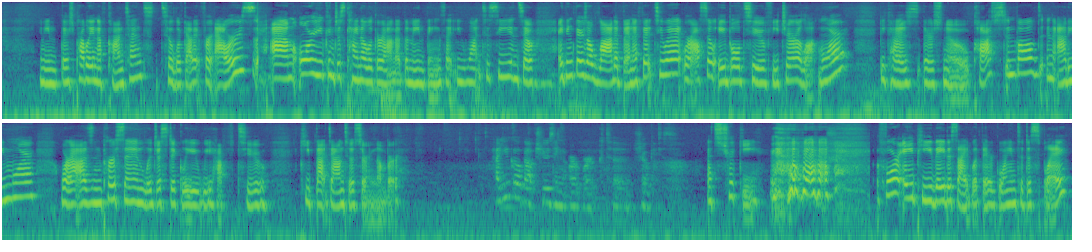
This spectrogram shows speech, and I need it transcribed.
I mean, there's probably enough content to look at it for hours. Um, or you can just kind of look around at the main things that you want to see. And so I think there's a lot of benefit to it. We're also able to feature a lot more because there's no cost involved in adding more. Whereas in person, logistically, we have to keep that down to a certain number. How do you go about choosing artwork to showcase? That's tricky. For AP, they decide what they're going to display.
